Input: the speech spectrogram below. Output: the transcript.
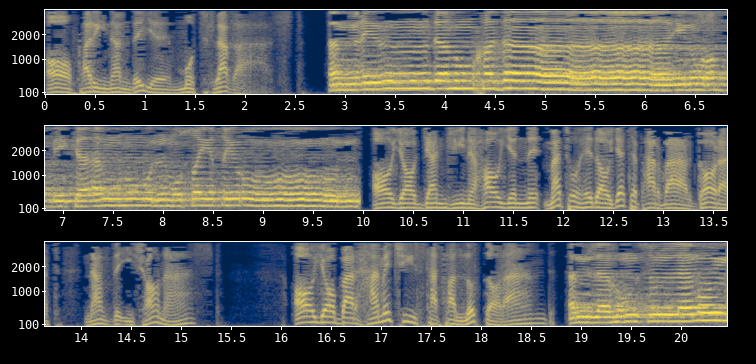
آفریننده مطلق است أم عندهم خزائن ربك أم هم المسيطرون آیا گنجینه های نعمت و هدایت پروردگارت نزد ایشان است؟ آیا بر همه چیز تسلط دارند؟ أم لهم سلم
